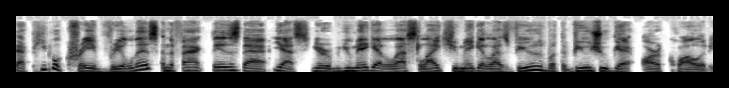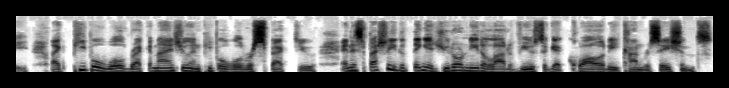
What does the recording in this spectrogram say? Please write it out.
that people crave realness. And the fact is that yes, you're you may get less likes, you may get less views, but the views you get are quality. Like people will recognize you and people will respect you. And especially the thing is you don't need a lot of views to get quality conversations.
